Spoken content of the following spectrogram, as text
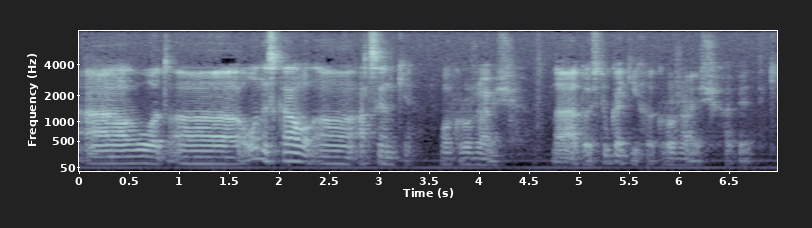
А, вот, а, он искал а, оценки у окружающих. Да, то есть у каких окружающих, опять-таки.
